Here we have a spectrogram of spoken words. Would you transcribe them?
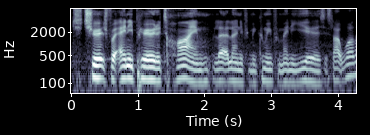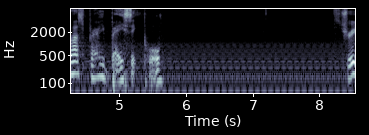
to church for any period of time, let alone if you've been coming for many years, it's like, well, that's very basic, Paul. It's true.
